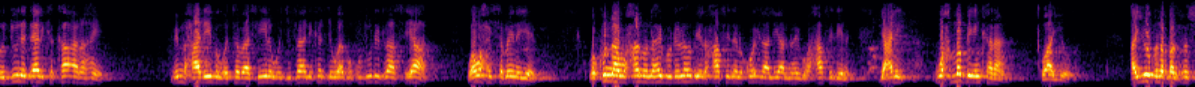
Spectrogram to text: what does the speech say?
oo duuna daalika kaa aan ahayn. Min maxaariiba watabaafiila wajifaani kaljawaabi quduuri raasiyaat. Waa waxay samaynayeen. Wa kunnaa waxaanu nahay buui lahum iyaga xaafidiina kuwa ilaaliyaan nahay waa xaafidiina yacni wax ma bi'in karaan. Waa ayuub ayuubna balxus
